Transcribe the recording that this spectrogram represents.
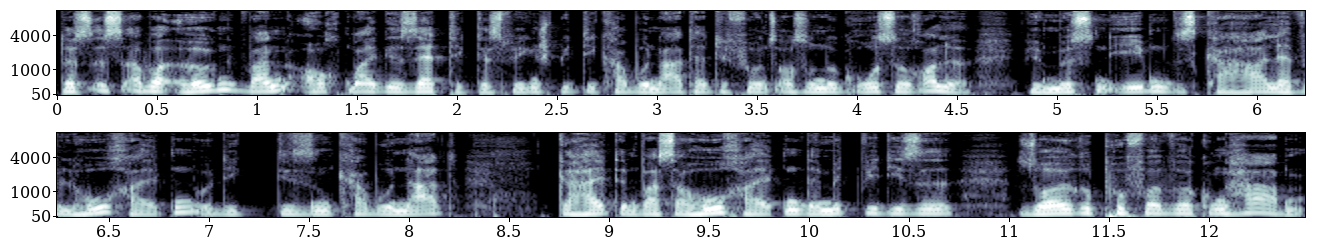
das ist aber irgendwann auch mal gesättigt. Deswegen spielt die Carbonathärte für uns auch so eine große Rolle. Wir müssen eben das KH-Level hochhalten oder die, diesen Carbonatgehalt im Wasser hochhalten, damit wir diese Säurepufferwirkung haben.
